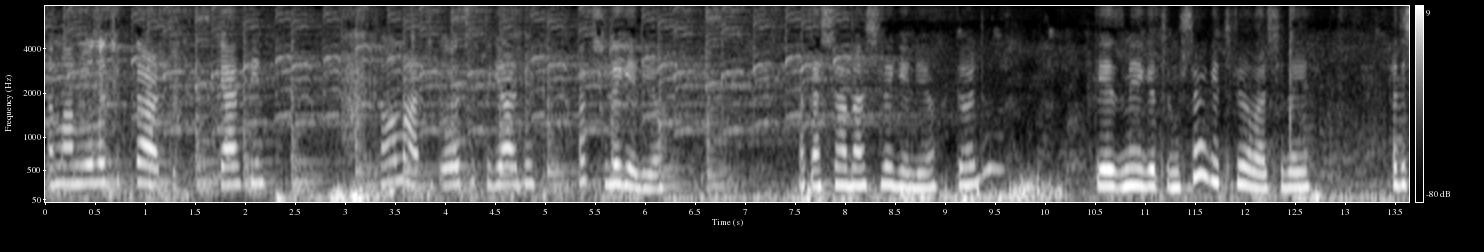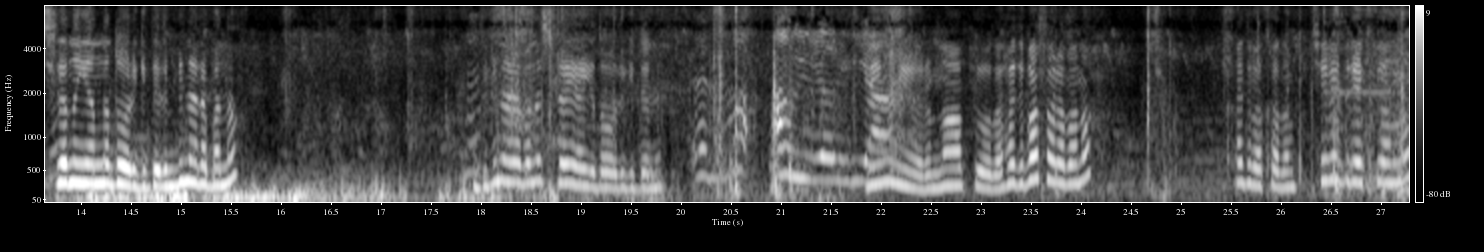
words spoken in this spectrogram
Tamam yola çıktı artık. Gel bin. Tamam artık yola çıktı gel bin. Bak Şile geliyor. Bak aşağıdan Şile geliyor. Gördün mü? Gezmeye götürmüşler getiriyorlar Şile'yi. Hadi Şila'nın yanına doğru gidelim. Bin arabana. Hadi bin arabana Şile'ye doğru gidelim. Elma ne yapıyorlar. Hadi bas arabana. Hadi bakalım. Çevir direksiyonunu.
